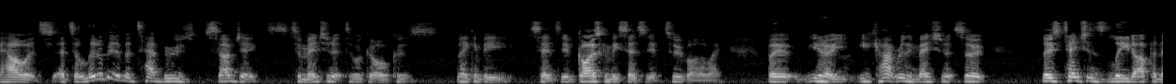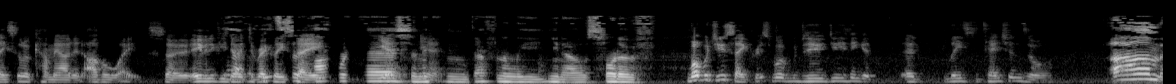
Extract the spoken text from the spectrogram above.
how it's, it's a little bit of a taboo subject to mention it to a girl because they can be sensitive. Guys can be sensitive too, by the way. But, you know, you, you can't really mention it. So those tensions lead up and they sort of come out in other ways. So even if you Yeah, don't directly say, yes, Yeah, and yeah. it can definitely, you know, sort of. what would you say, Chris? What would you, do you think it, it leads to tensions or? Um,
